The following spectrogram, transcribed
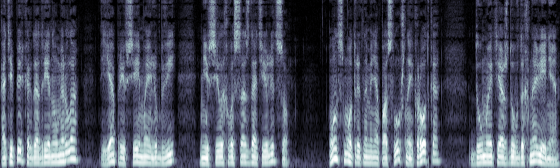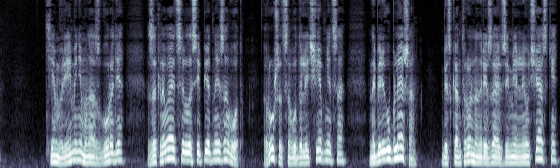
а теперь, когда Адриена умерла, я при всей моей любви не в силах воссоздать ее лицо. Он смотрит на меня послушно и кротко, думает, я жду вдохновения. Тем временем у нас в городе закрывается велосипедный завод, рушится водолечебница, на берегу Блеша бесконтрольно нарезают земельные участки,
